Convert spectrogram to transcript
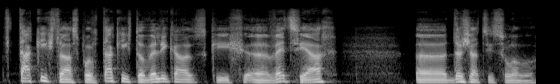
v takýchto, aspoň v takýchto velikánskych e, veciach e, držať si slovo.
